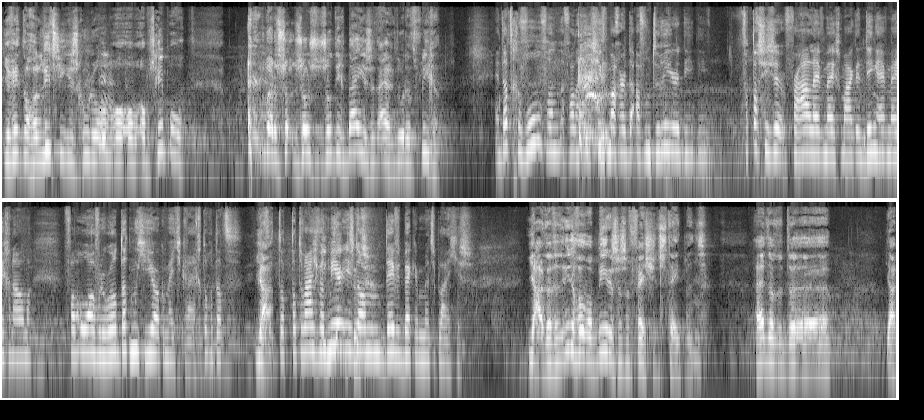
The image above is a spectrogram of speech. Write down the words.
je vindt nog een liedje in je schoenen op, op, op Schiphol. maar zo, zo, zo dichtbij is het eigenlijk door dat vliegen. En dat gevoel van, van Henk Schiefmacher, de avonturier... Die, die fantastische verhalen heeft meegemaakt en dingen heeft meegenomen... van all over the world, dat moet je hier ook een beetje krijgen, toch? Dat, ja, dat, dat tatoeage wat meer is dan David Beckham met zijn plaatjes. Ja, dat het in ieder geval wat meer is dan een fashion statement. He, dat het... Uh, ja,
